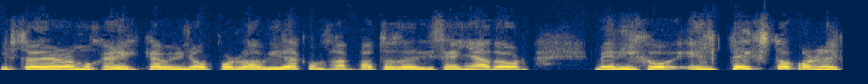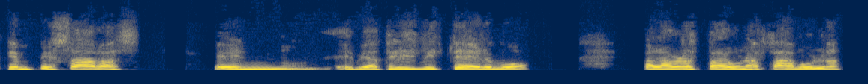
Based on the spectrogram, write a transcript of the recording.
Historia de una mujer que caminó por la vida con zapatos de diseñador, me dijo, el texto con el que empezabas en eh, Beatriz Viterbo, Palabras para una fábula,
